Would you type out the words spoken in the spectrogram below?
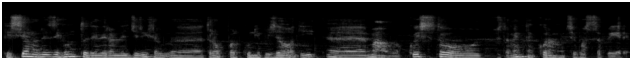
Che siano resi conto di aver alleggerito eh, troppo alcuni episodi? Eh, Mauro, questo giustamente ancora non si può sapere.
